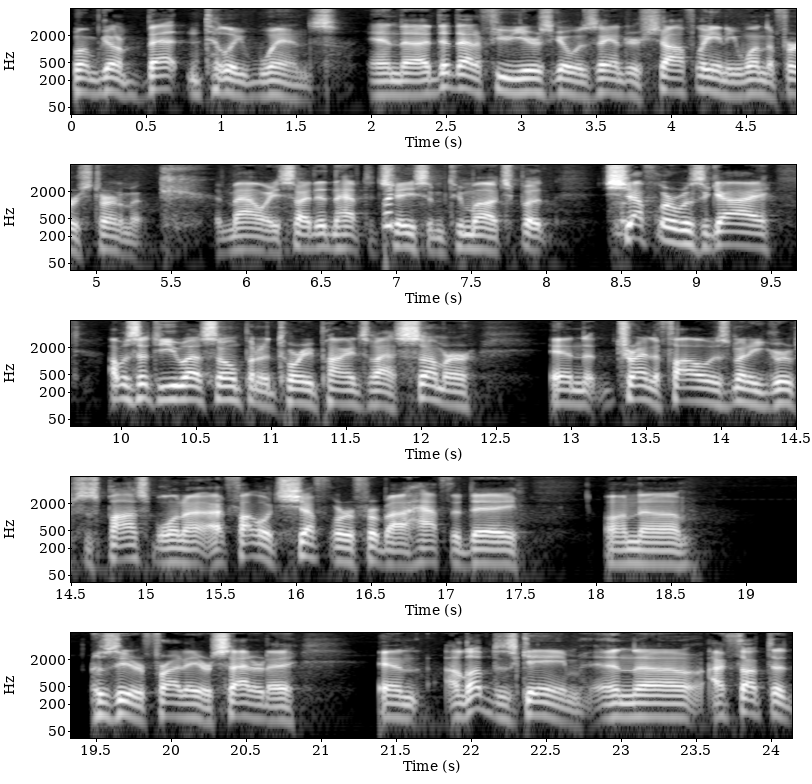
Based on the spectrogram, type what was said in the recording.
who I'm going to bet until he wins. And uh, I did that a few years ago with Xander Schauffele, and he won the first tournament in Maui, so I didn't have to chase him too much. But Scheffler was a guy. I was at the U.S. Open at Torrey Pines last summer, and trying to follow as many groups as possible. And I, I followed Scheffler for about half the day on uh, it was either Friday or Saturday, and I loved his game. And uh, I thought that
